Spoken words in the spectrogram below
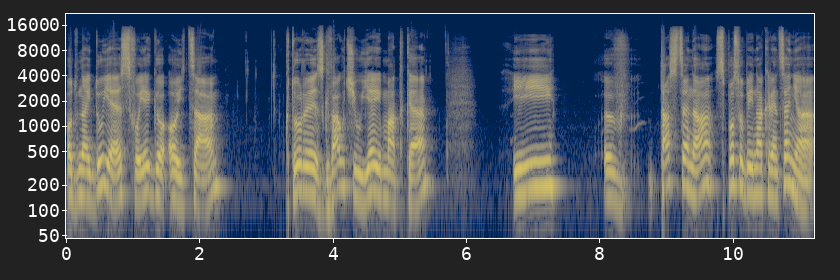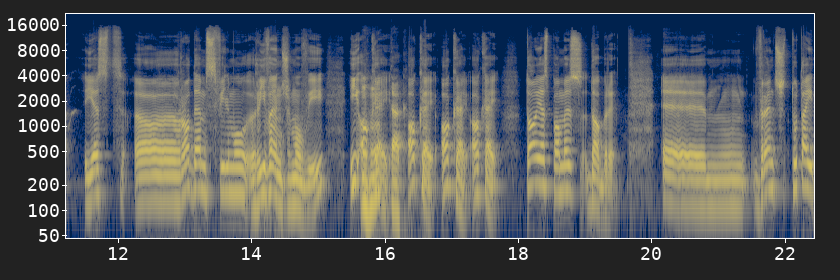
odnajduje swojego ojca, który zgwałcił jej matkę i ta scena, sposób jej nakręcenia jest e, rodem z filmu Revenge Movie i okej, okay, mhm, tak. okej, okej, okej. To jest pomysł dobry wręcz tutaj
